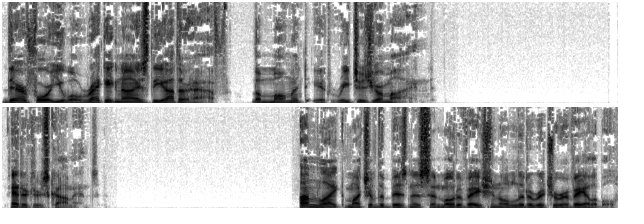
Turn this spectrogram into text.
Therefore, you will recognize the other half the moment it reaches your mind. Editor's Comment Unlike much of the business and motivational literature available,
